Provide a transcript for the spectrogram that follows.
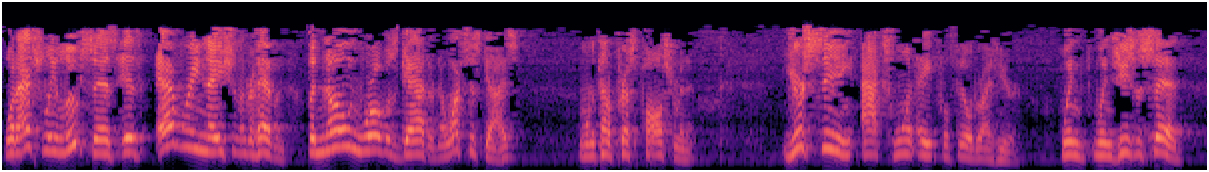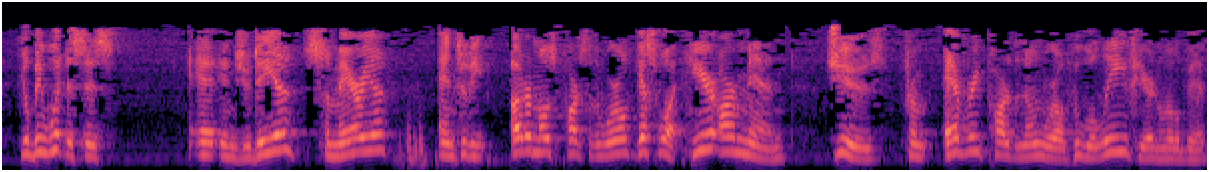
What actually Luke says is every nation under heaven. The known world was gathered. Now watch this, guys. I want to kind of press pause for a minute. You're seeing Acts 1 8 fulfilled right here. When, when Jesus said, You'll be witnesses in Judea, Samaria, and to the uttermost parts of the world. Guess what? Here are men, Jews, from every part of the known world who will leave here in a little bit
